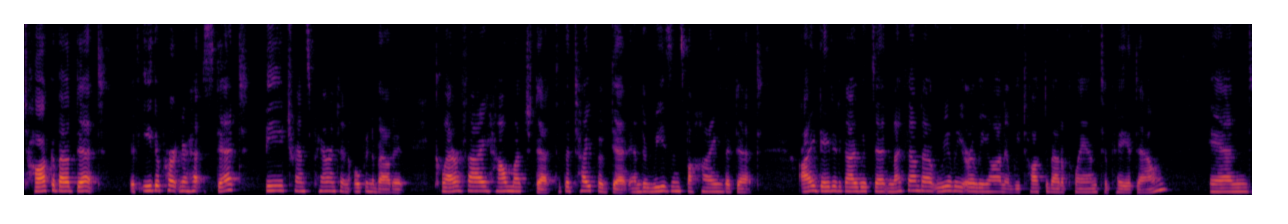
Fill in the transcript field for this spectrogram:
talk about debt. If either partner has debt, be transparent and open about it. clarify how much debt, the type of debt, and the reasons behind the debt. I dated a guy with debt and I found out really early on, and we talked about a plan to pay it down, and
